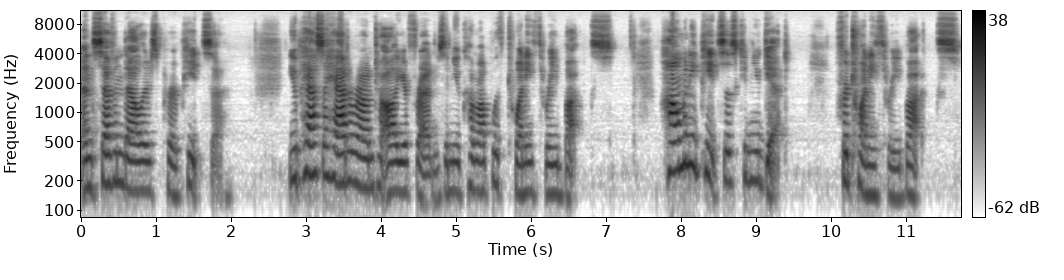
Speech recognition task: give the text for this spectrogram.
and $7 per pizza. You pass a hat around to all your friends and you come up with 23 bucks. How many pizzas can you get for 23 bucks?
